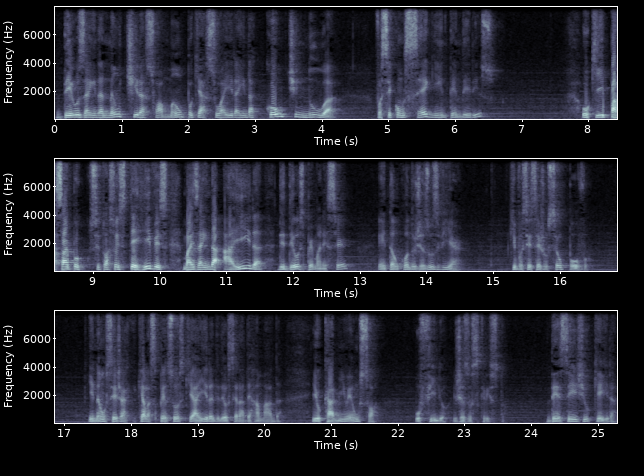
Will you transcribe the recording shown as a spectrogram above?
Deus ainda não tira a sua mão porque a sua ira ainda continua. Você consegue entender isso? O que passar por situações terríveis, mas ainda a ira de Deus permanecer? Então, quando Jesus vier, que você seja o seu povo e não seja aquelas pessoas que a ira de Deus será derramada. E o caminho é um só o Filho Jesus Cristo. Deseje o queira,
